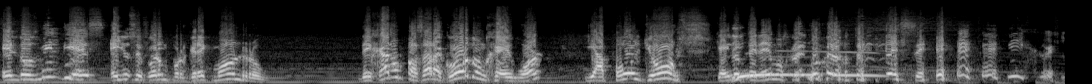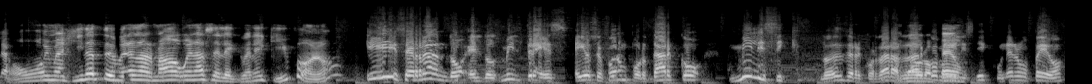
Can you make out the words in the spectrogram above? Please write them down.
El 2010 ellos se fueron por Greg Monroe. Dejaron pasar a Gordon Hayward y a Paul George, que ahí lo tenemos con el número 13. oh, imagínate, hubieran armado buena selección equipo, ¿no? Y cerrando el 2003, ellos se fueron por Darko Milicic, lo debes de recordar, a Darko Milicic, un europeo,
